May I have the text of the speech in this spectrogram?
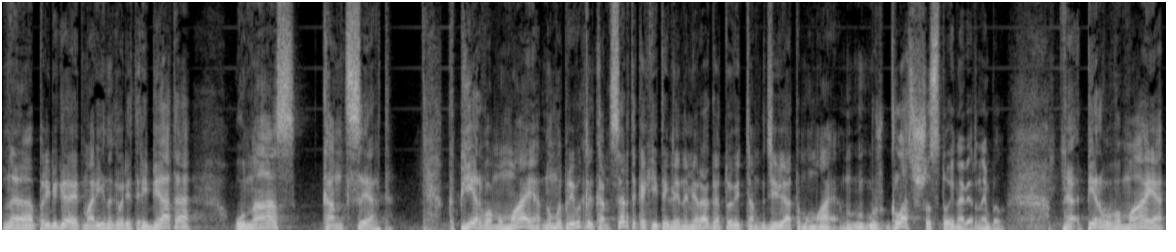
э, прибегает Марина, говорит, ребята, у нас концерт. К первому мая, ну, мы привыкли концерты какие-то или номера готовить там к 9 мая. Класс шестой, наверное, был. Э, 1 мая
